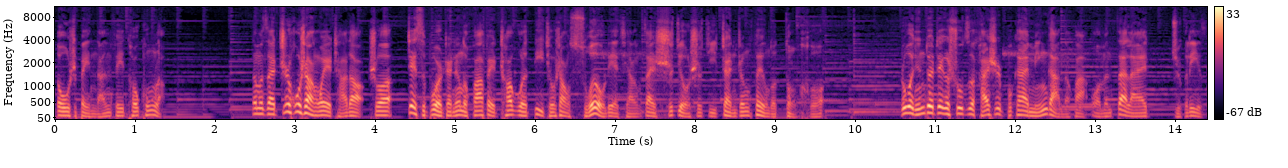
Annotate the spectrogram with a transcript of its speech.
都是被南非掏空了。那么在知乎上，我也查到说，这次布尔战争的花费超过了地球上所有列强在19世纪战争费用的总和。如果您对这个数字还是不太敏感的话，我们再来举个例子，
